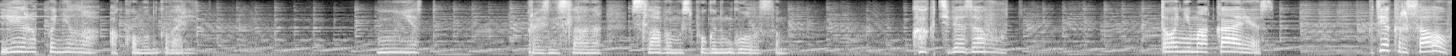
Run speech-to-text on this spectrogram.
Лира поняла, о ком он говорит. «Нет», — произнесла она слабым испуганным голосом. «Как тебя зовут?» «Тони Макариас. Где Красолов?»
